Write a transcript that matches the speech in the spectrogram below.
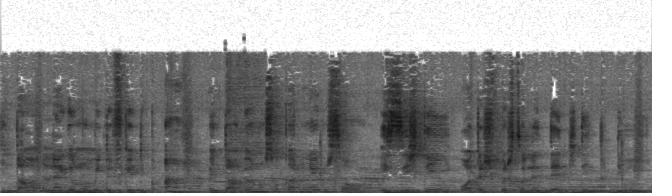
Então, naquele momento eu fiquei tipo, ah, então eu não sou carneiro só, existem outras personalidades dentro de mim.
